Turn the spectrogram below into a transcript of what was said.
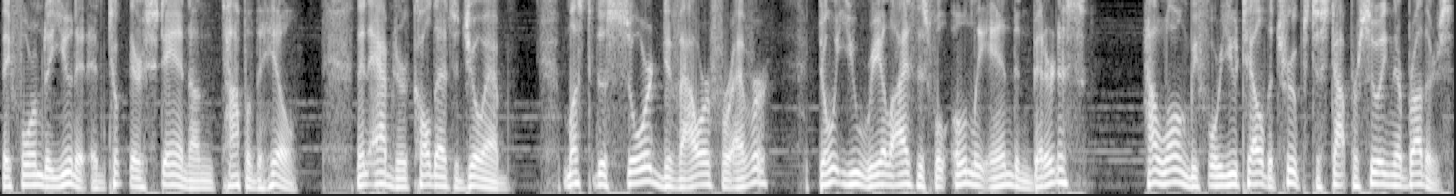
They formed a unit and took their stand on top of the hill. Then Abner called out to Joab, Must the sword devour forever? Don't you realize this will only end in bitterness? How long before you tell the troops to stop pursuing their brothers?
